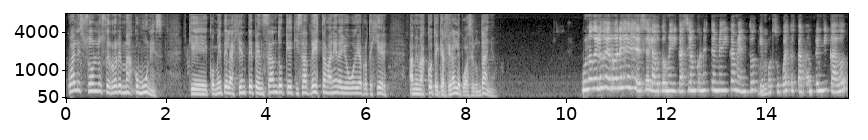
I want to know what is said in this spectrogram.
¿cuáles son los errores más comunes que comete la gente pensando que quizás de esta manera yo voy a proteger a mi mascota y que al final le puedo hacer un daño? Uno de los errores es ese, la automedicación con este medicamento, que por supuesto está contraindicado.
